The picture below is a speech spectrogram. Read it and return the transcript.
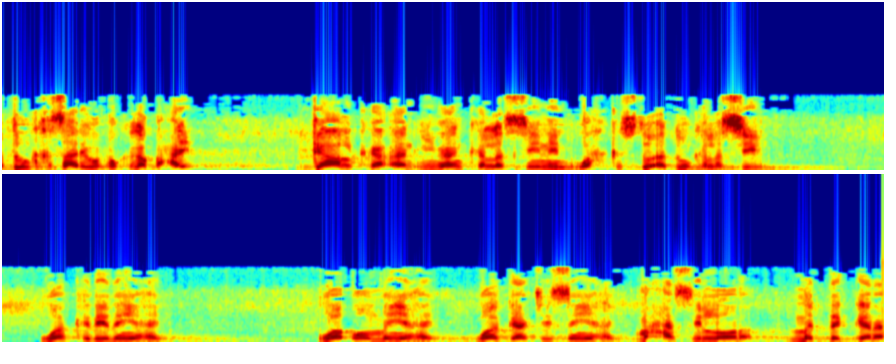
adduunka khasaarihii wuxuu kaga baxay gaalka aan iimaanka la siinin wax kastoo adduunka la siiyo. Waa kadeedan yahay waa ooman yahay waa gaajaysan yahay ma xasiloona ma degana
